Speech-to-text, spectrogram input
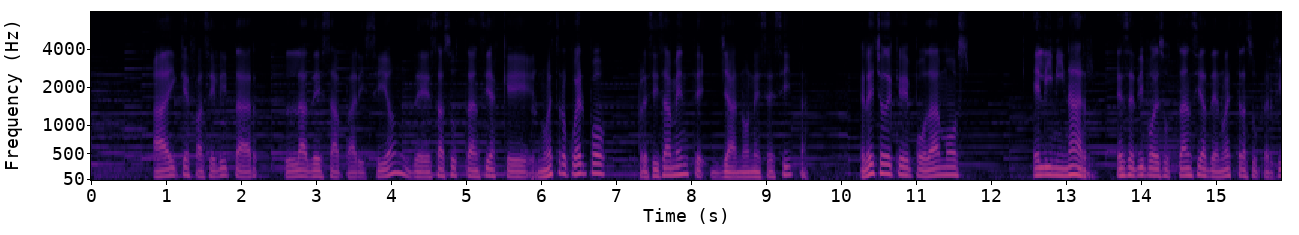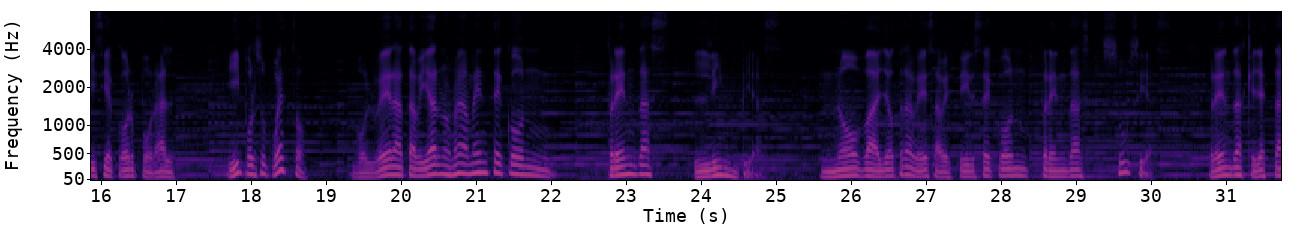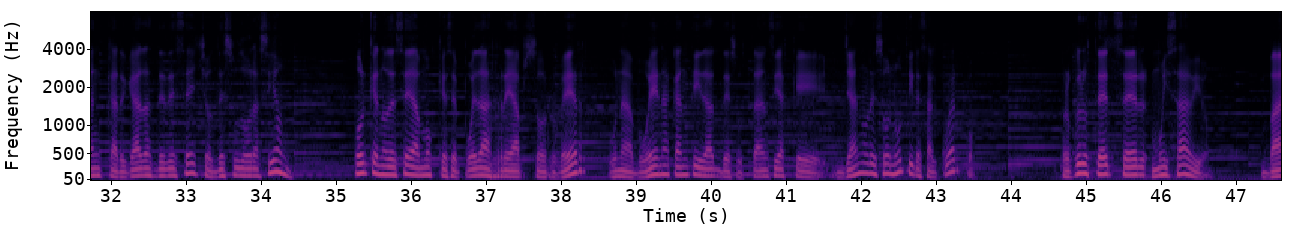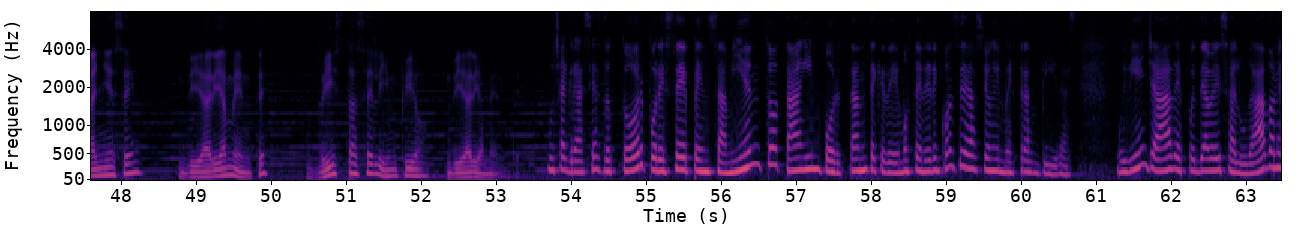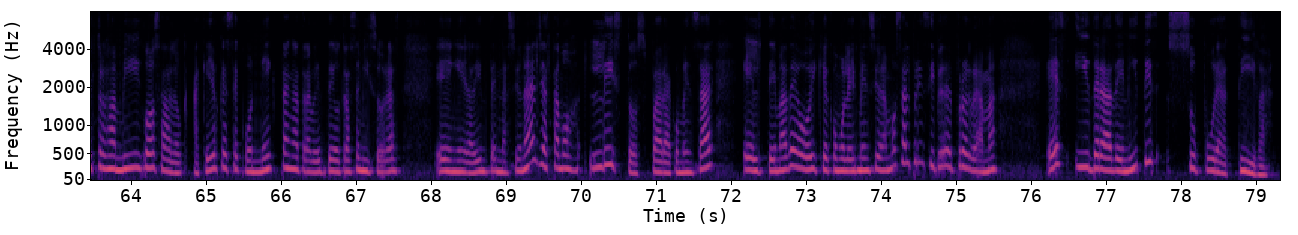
Hay que facilitar la desaparición de esas sustancias que nuestro cuerpo precisamente ya no necesita. El hecho de que podamos eliminar ese tipo de sustancias de nuestra superficie corporal y por supuesto volver a ataviarnos nuevamente con prendas limpias, no vaya otra vez a vestirse con prendas sucias, prendas que ya están cargadas de desechos, de sudoración, porque no deseamos que se pueda reabsorber una buena cantidad de sustancias que ya no le son útiles al cuerpo. Procure usted ser muy sabio. Báñese diariamente, vístase limpio diariamente. Muchas gracias, doctor, por ese pensamiento tan importante que debemos tener en consideración en nuestras vidas. Muy bien, ya después de haber saludado a nuestros amigos, a, aquellos que se conectan a través de otras emisoras en el área internacional, ya estamos listos para comenzar el tema de hoy, que como les mencionamos al principio del programa, es hidradenitis supurativa.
